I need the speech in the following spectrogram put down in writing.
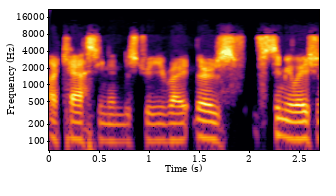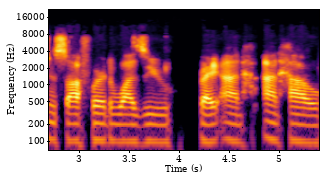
a casting industry, right, there's simulation software to wazoo, right, on on how,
